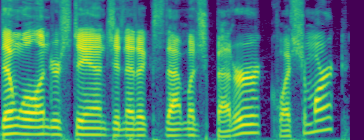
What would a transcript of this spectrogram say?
then we'll understand genetics that much better? Question mark.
